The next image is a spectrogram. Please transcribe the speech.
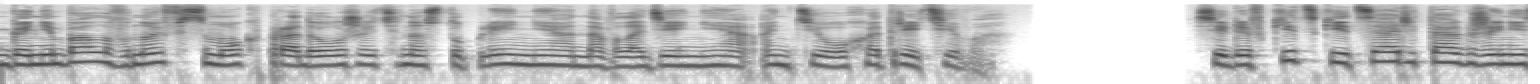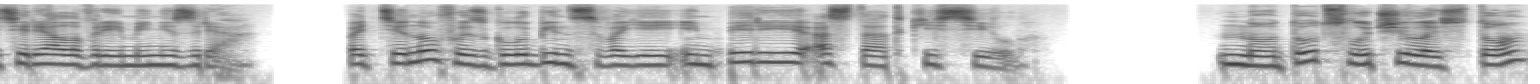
Ганнибал вновь смог продолжить наступление на владение Антиоха III. Селевкидский царь также не терял времени зря, подтянув из глубин своей империи остатки сил. Но тут случилось то,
